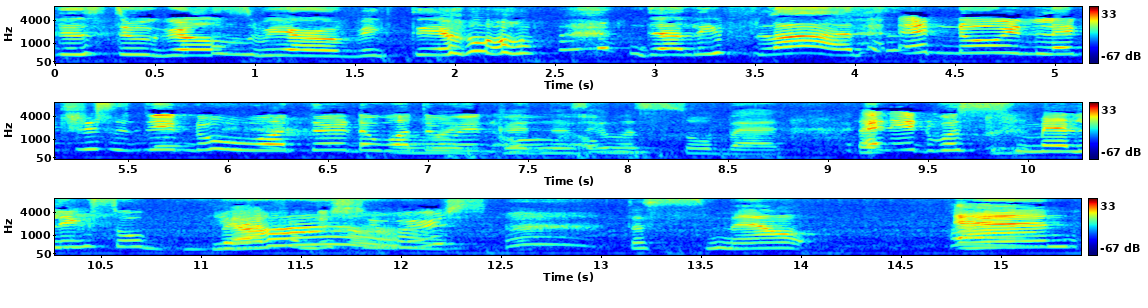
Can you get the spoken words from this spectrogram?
These two girls, we are a victim of Delhi flood. And no electricity, no water. The water went oh my went. goodness, oh, it oh. was so bad. and it was smelling so bad from the sewers. The smell and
